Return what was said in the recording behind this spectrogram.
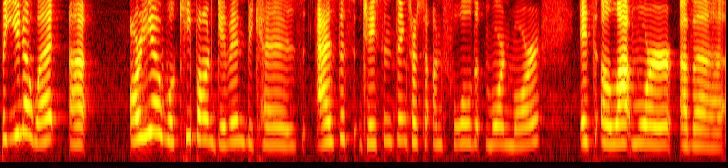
But you know what? Uh, Aria will keep on giving because as this Jason thing starts to unfold more and more, it's a lot more of a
